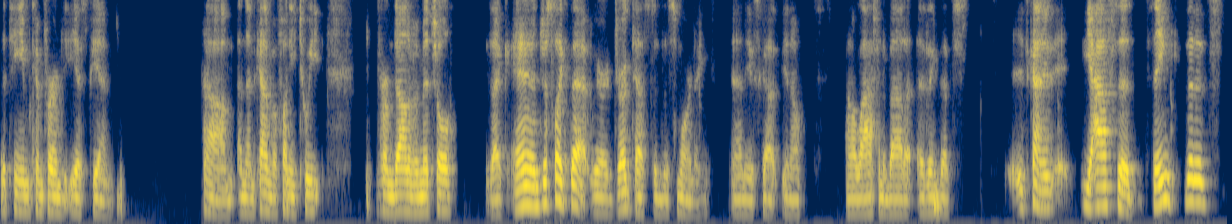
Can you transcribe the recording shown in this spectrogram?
the team confirmed ESPN. Um, and then kind of a funny tweet from Donovan Mitchell. He's like, and just like that, we are drug tested this morning. And he's got, you know, kind of laughing about it. I think that's, it's kind of, you have to think that it's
